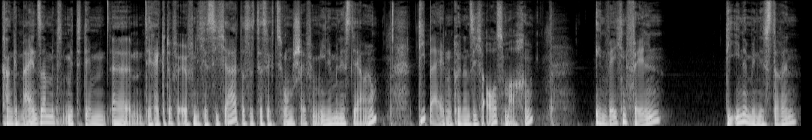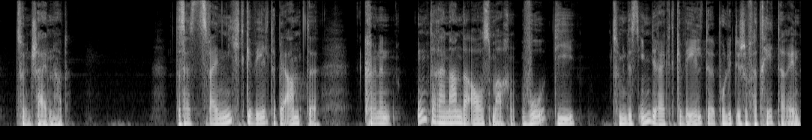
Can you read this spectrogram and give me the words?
kann gemeinsam mit, mit dem äh, Direktor für öffentliche Sicherheit, das ist der Sektionschef im Innenministerium, die beiden können sich ausmachen, in welchen Fällen die Innenministerin zu entscheiden hat. Das heißt, zwei nicht gewählte Beamte können untereinander ausmachen, wo die zumindest indirekt gewählte politische Vertreterin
